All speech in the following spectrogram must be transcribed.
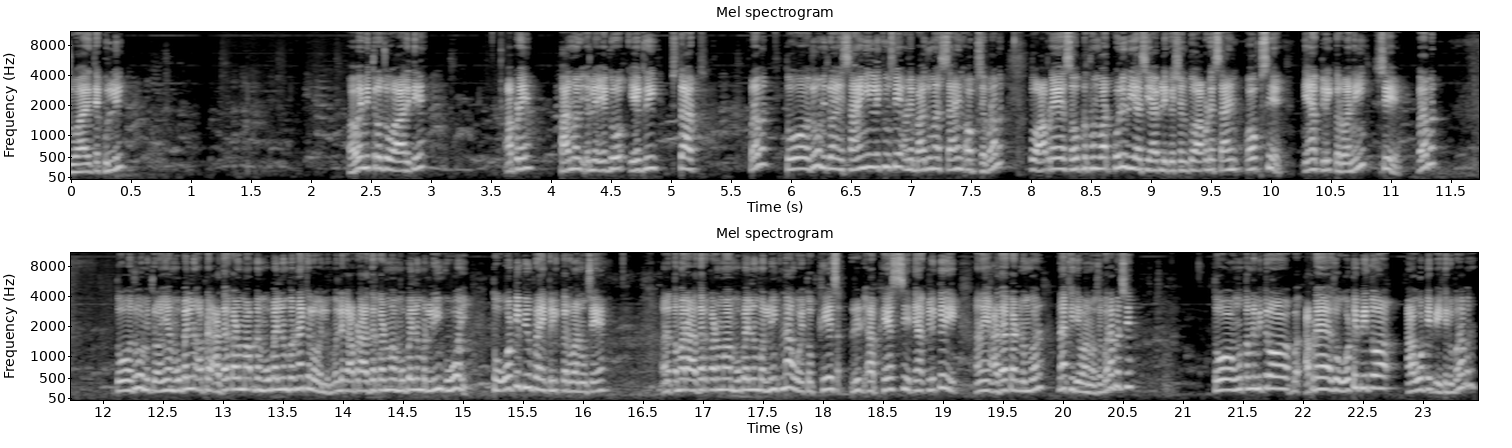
જો આ રીતે ખુલ્લી. હવે મિત્રો જો આ રીતે આપણે ફાર્મર એટલે એગ્રો એગ્રી સ્ટાર્ટ બરાબર? તો જો મિત્રો સાઇન ઇન લખ્યું છે અને બાજુમાં સાઇન ઓફ છે, બરાબર? તો આપણે સૌ પ્રથમ વાર ખોલી રહ્યા છીએ એપ્લિકેશન તો આપણે સાઇન ઓફ છે, ત્યાં ક્લિક કરવાની છે, બરાબર? તો જો મિત્રો મોબાઈલ આપણે આધાર કાર્ડમાં મોબાઈલ નંબર નાખેલો હોય એટલે આપણે આધાર કાર્ડમાં મોબાઈલ નંબર લિંક હોય, તો ઓટીપી પર ક્લિક કરવાનું છે. અને તમારા આધાર કાર્ડમાં મોબાઈલ નંબર લિંક ના હોય, તો ફેસ આ ફેસ છે, ત્યાં ક્લિક કરી અને આધાર કાર્ડ નંબર નાખી દેવાનો છે, બરાબર છે? તો હું તમને મિત્રો, આપણે ઓટીપી તો આ ઓટીપી કર્યું બરાબર?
